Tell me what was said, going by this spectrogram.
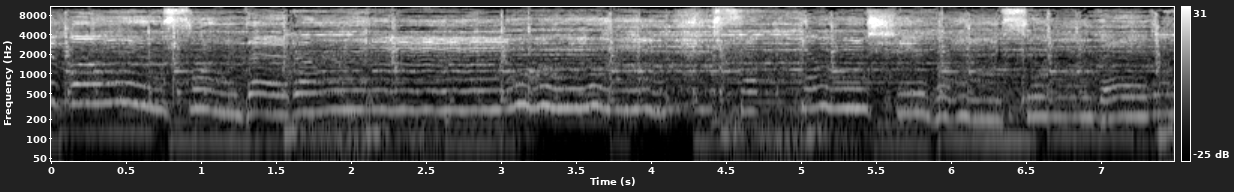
शिवं सुन्दरम् सत्यं शिवं सुन्दरम्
